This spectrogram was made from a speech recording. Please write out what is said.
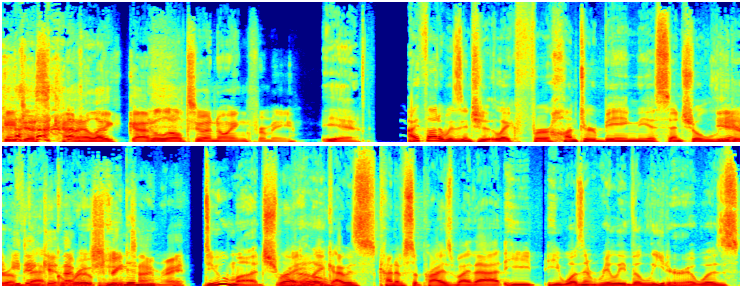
he just kind of like got a little too annoying for me. Yeah. I thought it was interesting, like for Hunter being the essential leader Yeah, he of didn't that get group. that much he screen didn't time, right? do much, right? No. Like I was kind of surprised by that. He he wasn't really the leader. It was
